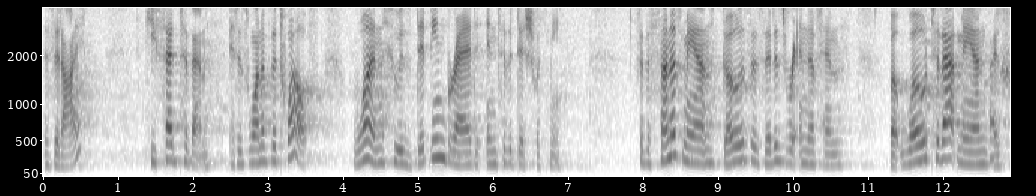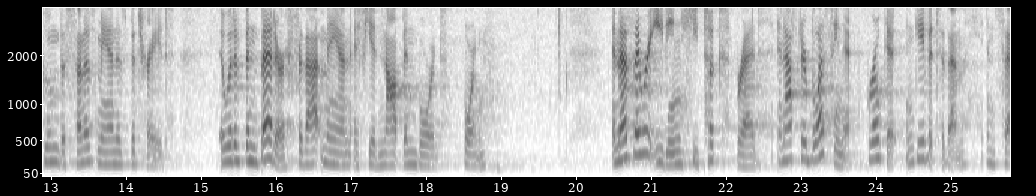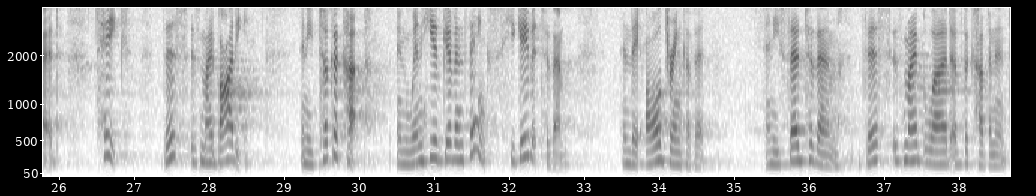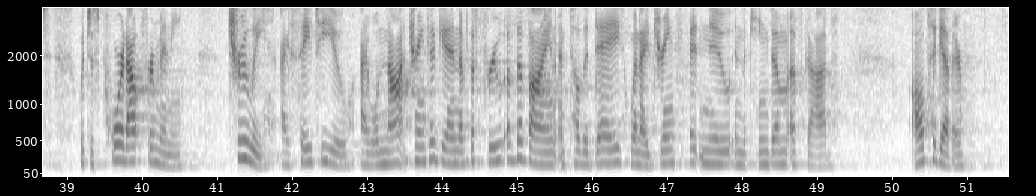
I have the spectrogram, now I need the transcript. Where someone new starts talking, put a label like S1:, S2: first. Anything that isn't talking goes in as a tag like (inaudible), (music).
S1: Is it I? He said to them, It is one of the twelve, one who is dipping bread into the dish with me. For the Son of Man goes as it is written of him. But woe to that man by whom the Son of Man is betrayed. It would have been better for that man if he had not been born. And as they were eating, he took bread, and after blessing it, broke it and gave it to them, and said, Take, this is my body. And he took a cup, and when he had given thanks, he gave it to them, and they all drank of it. And he said to them, This is my blood of the covenant, which is poured out for many. Truly, I say to you, I will not drink again of the fruit of the vine until the day when I drink it new in the kingdom of God. Altogether,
